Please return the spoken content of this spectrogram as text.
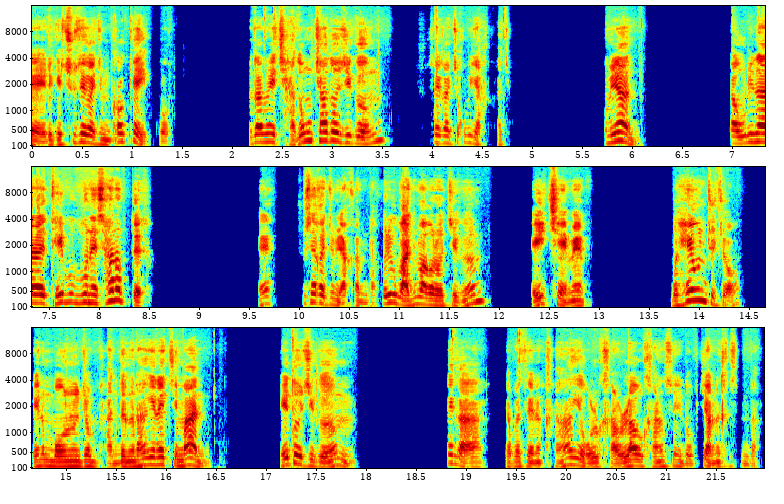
예, 이렇게 추세가 지금 꺾여 있고. 그 다음에 자동차도 지금 추세가 조금 약하죠. 보면, 자, 우리나라의 대부분의 산업들, 추세가 좀 약합니다. 그리고 마지막으로 지금 HMM 뭐 해운주죠. 얘는 뭐 오늘 좀 반등을 하긴 했지만 얘도 지금 추세가 제가 봤을 때는 강하게 올라올 가능성이 높지 않겠습니다.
